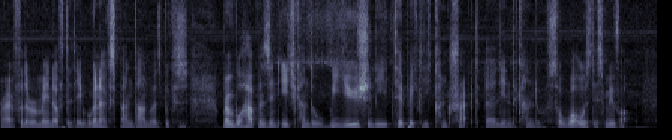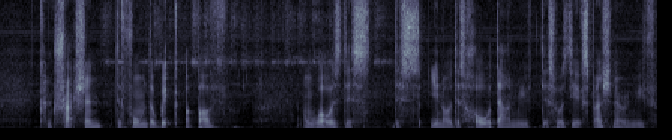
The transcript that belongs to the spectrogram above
right? For the remainder of the day, we're going to expand downwards because remember what happens in each candle? We usually typically contract early in the candle. So what was this move up? Contraction to form the wick above. And what was this? This, you know, this hold down move. This was the expansionary move,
